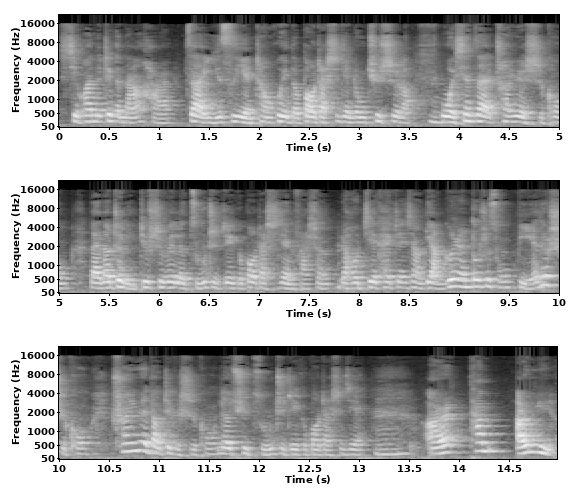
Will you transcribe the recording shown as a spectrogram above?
喜欢的这个男孩在一次演唱会的爆炸事件中去世了。我现在穿越时空来到这里，就是为了阻止这个爆炸事件的发生，然后揭开真相。两个人都是从别的时空穿越到这个时空，要去阻止这个爆炸事件。嗯，而他而女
